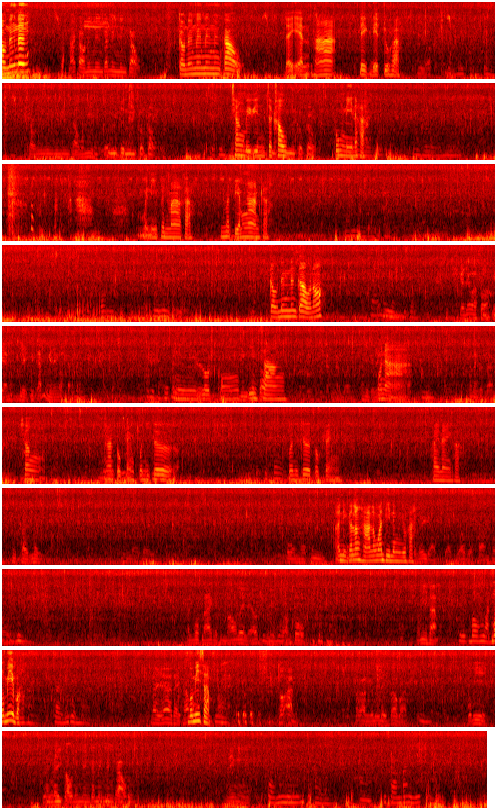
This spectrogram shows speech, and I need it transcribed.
เก่าหนึ่งหนึ่งหาเก่าหนึ่งหนึ่งกันหนึ่งหนึ่งเก่าเก่าหนึ่งหนึ่งหนึ่งหนึ่งเก้าใจแอนหาเลขเด็ดอยู่ค่ะนี่ครับเก่าหนึ่งหนึ่งหนึ่งหนึ่งเก่าก็มีมีแต่หนึ่งเก่าช่างบิวอินจะๆเข้าหนึ่งเก่าพรุ่งนี้นะคะมื่อนี้เพิ่นมาค่ะ เพิ่นมาเตรียมงานค่ะ ก่าหนึ่งหนึ่งเก่าเนาะก็จะว่าสองแขงเบรกคือกันไงวะอันนี้รถของทีมสร้างหัวหน้าช่างงานตกแต่งเฟอร์นิเจอร์เฟอร์นิเจอร์ตกแต่งภายในค่ะไม่ใช่เลย เพราะว่างบมันอันนี้กำลังหารางวัลที่หนึ่งอยู่ค่ะเลยอยากอยากจะเอาแบบสามโซ่ทั้งงบร้ายกับคุณเมาเลยแล้วเลยสองโซ่บ่มีสัตว์คือบองหวานบ่มีบ่ ใส่ไม่เพิ่นบ่ได้แล้วได้ครับบ่มีสับเขาอ่านเขาอ่านก็เลยได้เก้าบาทบ่มีอยากได้เก่าหนึ่งหนึ่งกันหนึ่งหนึ่งเก่าไม่มี ขอนึงนึงไม่ไปเอาเลยที่สามใบยี่สิบ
